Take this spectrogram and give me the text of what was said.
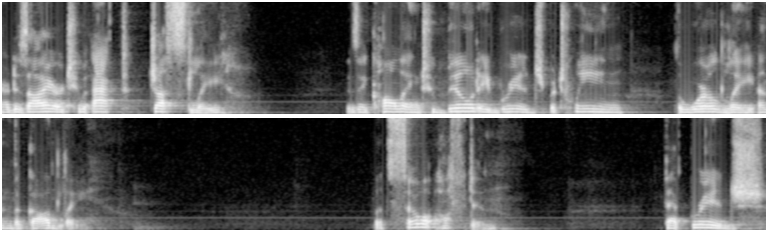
Our desire to act justly is a calling to build a bridge between the worldly and the godly. But so often, that bridge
